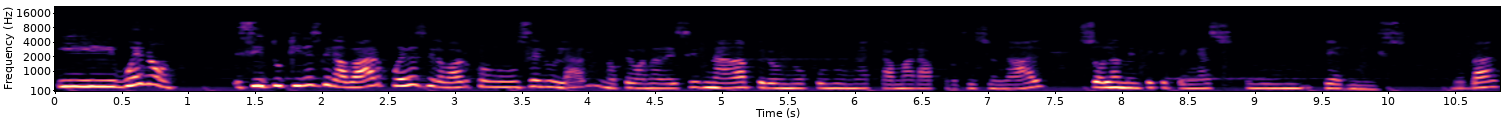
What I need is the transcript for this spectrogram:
Y bueno, si tú quieres grabar, puedes grabar con un celular, no te van a decir nada, pero no con una cámara profesional, solamente que tengas un permiso, ¿verdad?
